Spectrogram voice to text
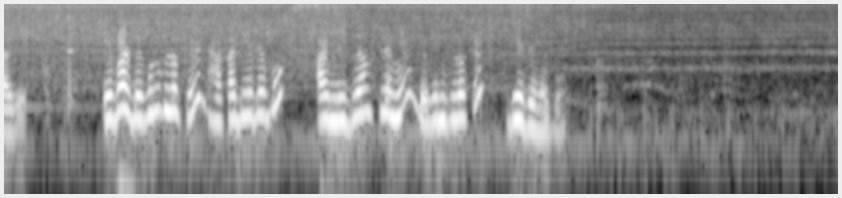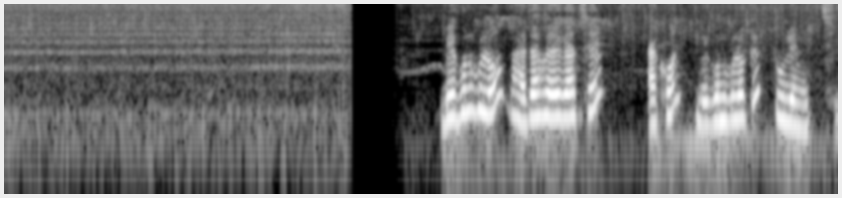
লাগে। এবার বেগুনগুলোকে ঢাকা দিয়ে দেব আর মিডিয়াম ফ্লেমে বেগুনগুলোকে ভেজে নেব। বেগুনগুলো ভাজা হয়ে গেছে, এখন বেগুনগুলোকে তুলে নিচ্ছি।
